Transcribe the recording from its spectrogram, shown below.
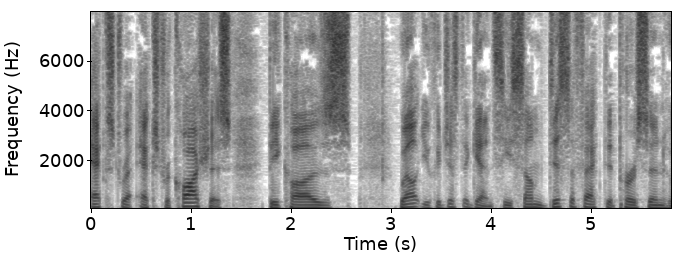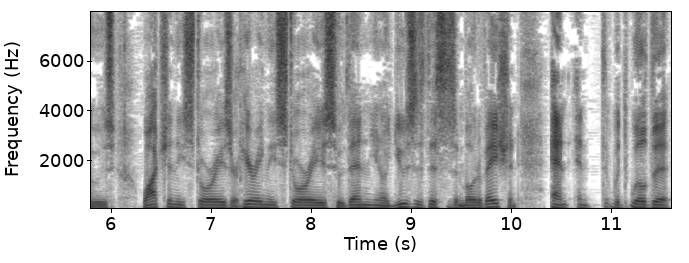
extra, extra cautious because, well, you could just again see some disaffected person who's watching these stories or hearing these stories who then you know uses this as a motivation. And and will the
